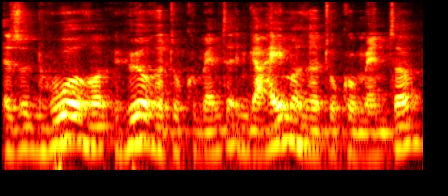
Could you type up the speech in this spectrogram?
also in höhere, höhere Dokumente, in geheimere Dokumente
